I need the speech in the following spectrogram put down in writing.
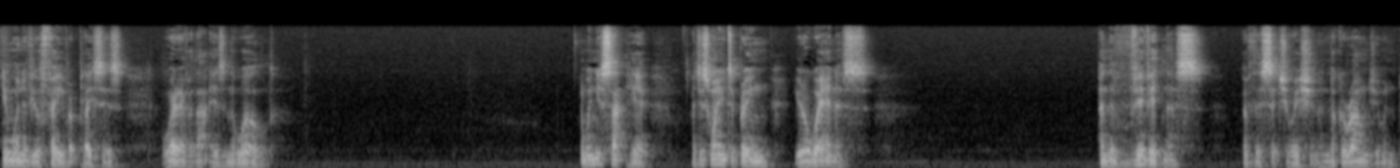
in one of your favourite places, wherever that is in the world. And when you sat here, I just want you to bring your awareness and the vividness of this situation and look around you and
